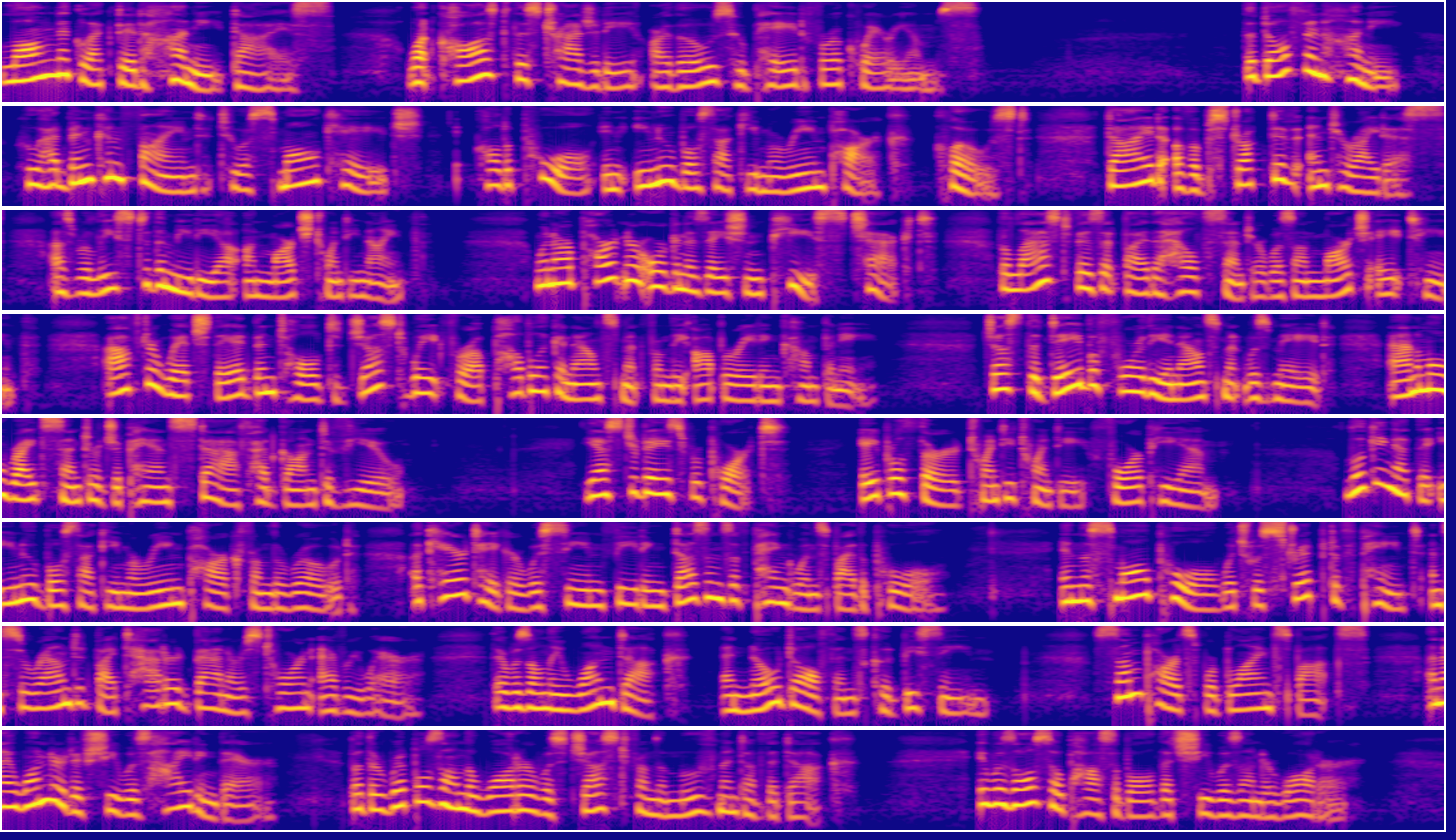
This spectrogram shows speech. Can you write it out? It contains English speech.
Long neglected honey dies. What caused this tragedy are those who paid for aquariums. The dolphin Honey, who had been confined to a small cage called a pool in Inubosaki Marine Park, closed, died of obstructive enteritis as released to the media on March 29th. When our partner organization Peace checked, the last visit by the health center was on March 18th, after which they had been told to just wait for a public announcement from the operating company. Just the day before the announcement was made, Animal Rights Center Japan staff had gone to view. Yesterday's report, April 3, 2020, 4 p.m. Looking at the Inubosaki Marine Park from the road, a caretaker was seen feeding dozens of penguins by the pool. In the small pool, which was stripped of paint and surrounded by tattered banners torn everywhere, there was only one duck, and no dolphins could be seen. Some parts were blind spots, and I wondered if she was hiding there, but the ripples on the water was just from the movement of the duck. It was also possible that she was underwater.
